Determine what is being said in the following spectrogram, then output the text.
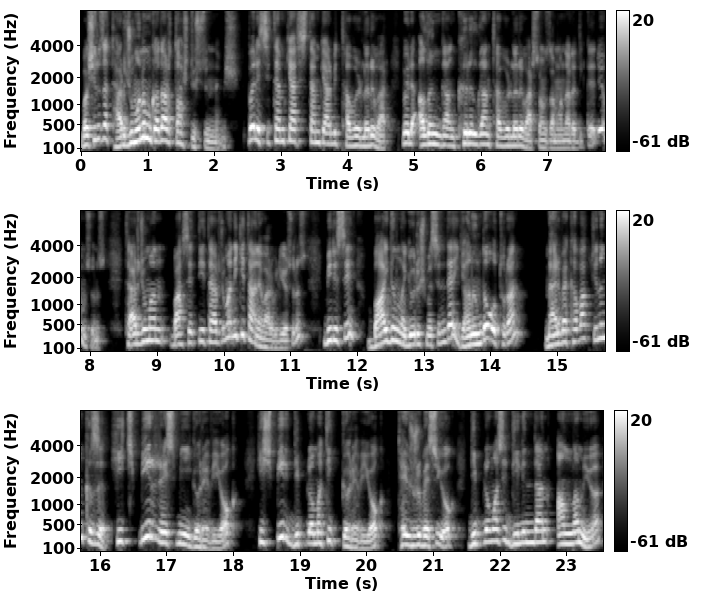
Başınıza tercümanım kadar taş düşsün demiş. Böyle sistemkar sistemkar bir tavırları var. Böyle alıngan, kırılgan tavırları var son zamanlarda dikkat ediyor musunuz? Tercüman, bahsettiği tercüman iki tane var biliyorsunuz. Birisi Biden'la görüşmesinde yanında oturan Merve Kavakçı'nın kızı. Hiçbir resmi görevi yok. Hiçbir diplomatik görevi yok tecrübesi yok. Diplomasi dilinden anlamıyor.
